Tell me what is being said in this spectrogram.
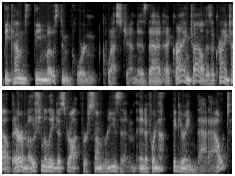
becomes the most important question is that a crying child is a crying child. They're emotionally distraught for some reason. And if we're not figuring that out,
